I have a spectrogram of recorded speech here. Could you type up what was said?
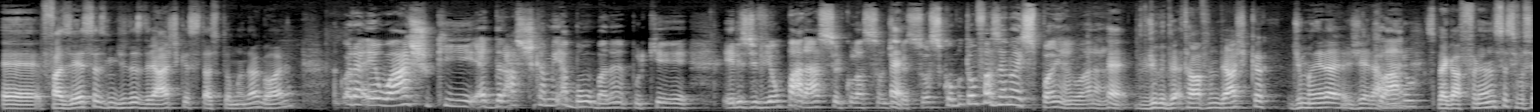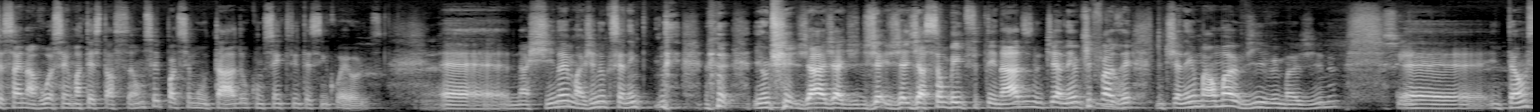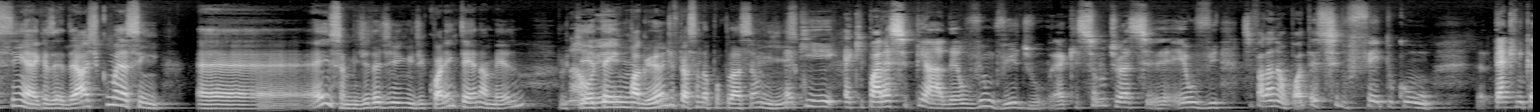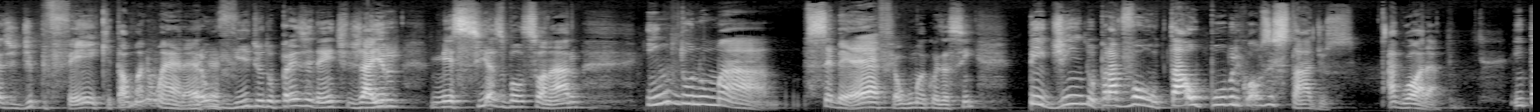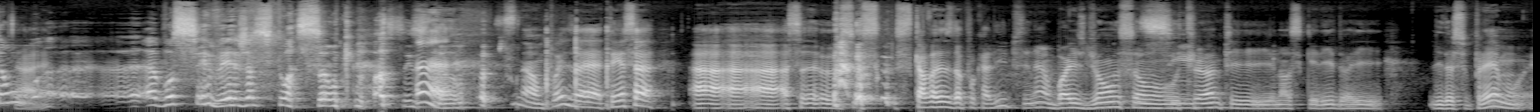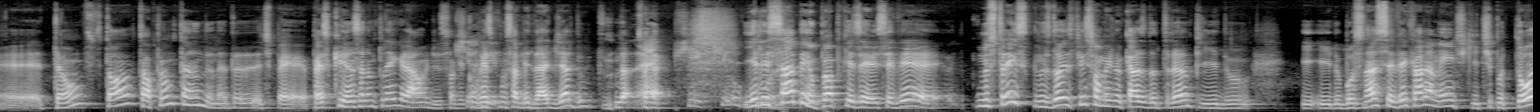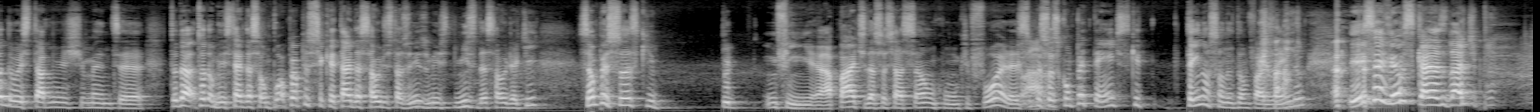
é, fazer essas medidas drásticas que está se tomando agora. Agora, eu acho que é drástica meia bomba, né? Porque eles deviam parar a circulação de É. pessoas, como estão fazendo na Espanha agora, né? É, digo, estava falando drástica de maneira geral. Claro. né? Você pega a França, se você sai na rua sem uma atestação, você pode ser multado com 135 euros. É, na China, eu imagino que você nem. já, já, já, já, já são bem disciplinados, não tinha nem o que fazer, não, tinha nem uma alma viva, imagino. Sim. É, então, sim, é, quer dizer, drástico, mas assim, é, é isso, a medida de, de quarentena mesmo, porque Não, tem uma grande fração da população em É risco. que, é que parece piada. Eu vi um vídeo, é que se eu não tivesse. Eu vi. Você fala, não, pode ter sido feito com técnicas de deepfake e tal, mas não era. Era um vídeo do presidente Jair Messias Bolsonaro indo numa CBF, alguma coisa assim, pedindo para voltar o público aos estádios. Agora. Então. Ah, eh, Você veja a situação que nós estamos. É, não, pois é, tem essa. A, a, a, os, os- os Cavaleiros do Apocalipse, né? O Boris Johnson, Sim. o Trump e o nosso querido aí, líder supremo, estão aprontando, né? É, tipo, é, parece criança no playground, só que, Que com responsabilidade de adulto. É, que, que loucura. E eles sabem o próprio, quer dizer, você vê nos três, nos dois, principalmente no caso do Trump e do e, e do Bolsonaro, você vê claramente que tipo todo o establishment, eh, toda, todo o Ministério da Saúde, o próprio secretário da Saúde dos Estados Unidos, o ministro da Saúde aqui, são pessoas que, por- enfim, a parte da associação com o que for, são Claro. pessoas competentes que têm noção do que estão fazendo. e aí você vê os caras lá tipo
